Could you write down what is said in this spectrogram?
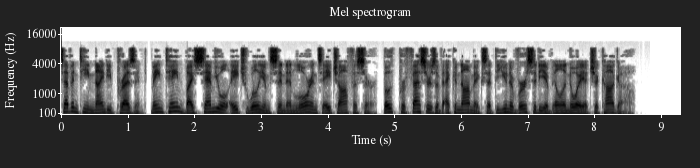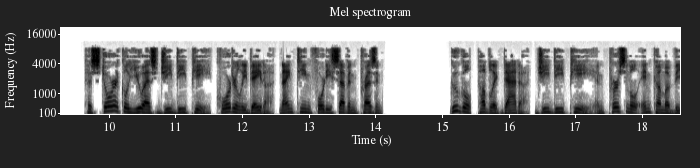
1790–present, maintained by Samuel H. Williamson and Lawrence H. Officer, both professors of economics at the University of Illinois at Chicago. Historical U.S. GDP quarterly data, 1947 present Google Public Data, GDP and personal income of the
